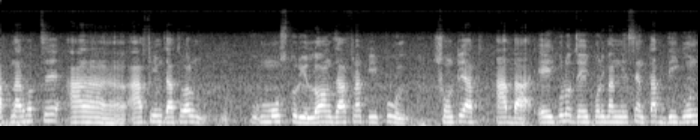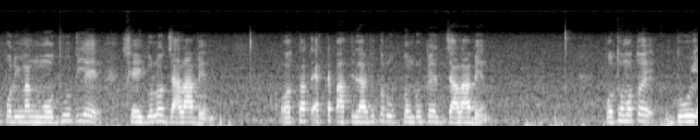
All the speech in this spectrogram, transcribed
আপনার হচ্ছে আফিম জাতীয় মুস্তুরি, লং, জাফরান, পিপুল, শন্টি আদা, এইগুলো যেই পরিমাণ নিছেন তার দ্বিগুণ পরিমাণ মধু দিয়ে সেইগুলো জ্বালাবেন। অর্থাৎ একটা পাতিলার ভিতর উত্তম রূপে জ্বালাবেন। প্রথমত দুই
